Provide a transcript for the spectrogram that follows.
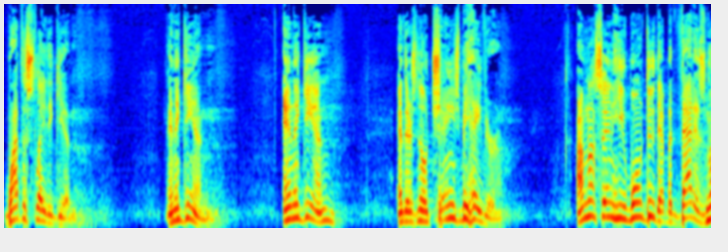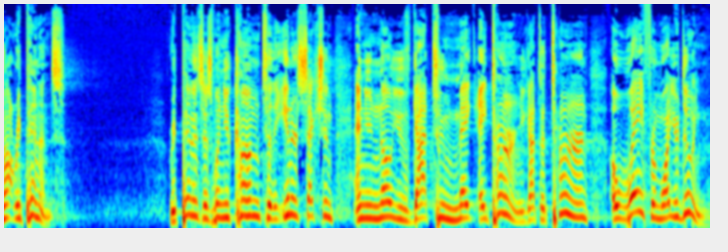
wipe the slate again and again and again, and there's no changed behavior. I'm not saying He won't do that, but that is not repentance. Repentance is when you come to the intersection and you know you've got to make a turn. You got to turn away from what you're doing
